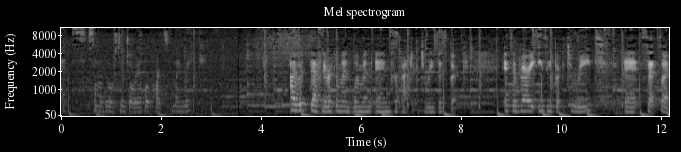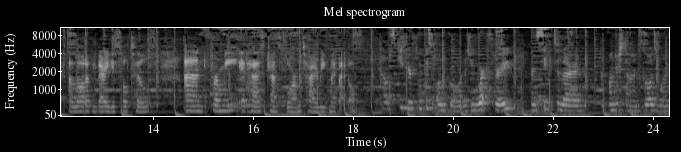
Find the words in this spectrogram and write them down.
it's some of the most enjoyable parts of my week. I would definitely recommend women in Kirkpatrick to read this book. It's a very easy book to read. It sets out a lot of very useful tools and for me it has transformed how I read my Bible. Helps keep your focus on God as you work through and seek to learn and understand God's word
